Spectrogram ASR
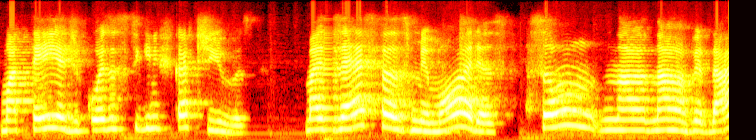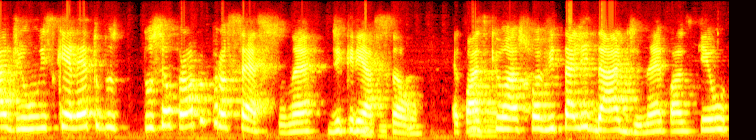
uma teia de coisas significativas. Mas essas memórias são, na, na verdade, um esqueleto do, do seu próprio processo né, de criação. Uhum. É quase uhum. que a sua vitalidade, né? Quase que o,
